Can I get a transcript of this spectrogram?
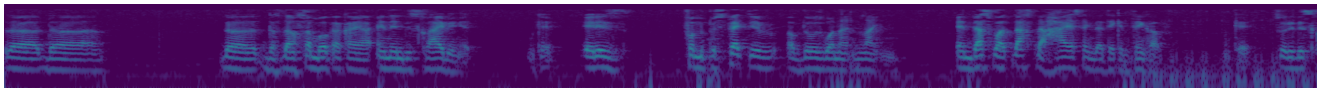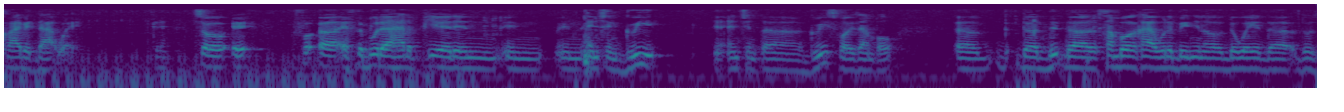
the the the the, the and then describing it. Okay, it is from the perspective of those who are not enlightened, and that's what that's the highest thing that they can think of. Okay, so they describe it that way. Okay, so it, for, uh, if the Buddha had appeared in in in ancient Greek in ancient uh, Greece, for example, uh, the, the, the Sambhogakaya would have been, you know, the way the, those,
